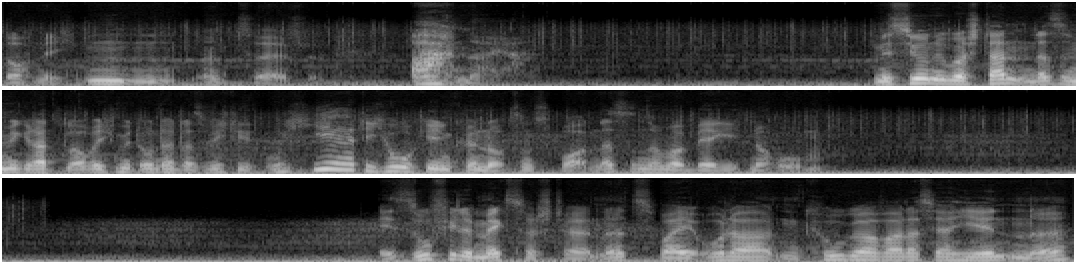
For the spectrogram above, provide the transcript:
Doch nicht. Mm, mm, zur Hälfte. Ach, naja. Mission überstanden. Das ist mir gerade, glaube ich, mitunter das Wichtigste. Oh, hier hätte ich hochgehen können noch zum Sporten. Das ist nochmal bergig nach oben. Ey, so viele Max zerstört, ne? Zwei Ulla, ein Kruger war das ja hier hinten, ne?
